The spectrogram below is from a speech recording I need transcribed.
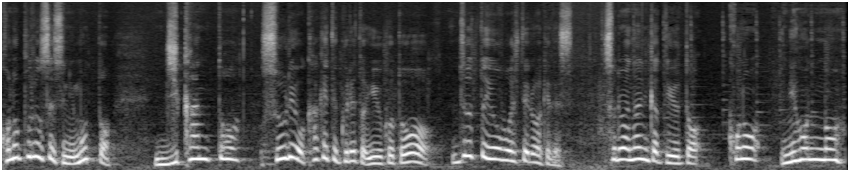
このプロセスにもっと時間と数量をかけてくれということをずっと要望しているわけです。それは何かというとこの日本の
